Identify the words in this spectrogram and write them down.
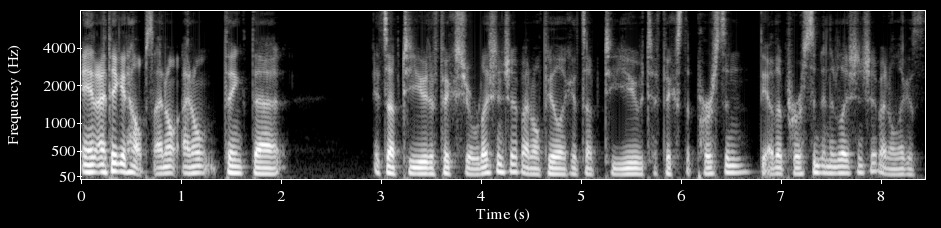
and I think it helps. I don't I don't think that it's up to you to fix your relationship. I don't feel like it's up to you to fix the person, the other person in the relationship. I don't like it's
